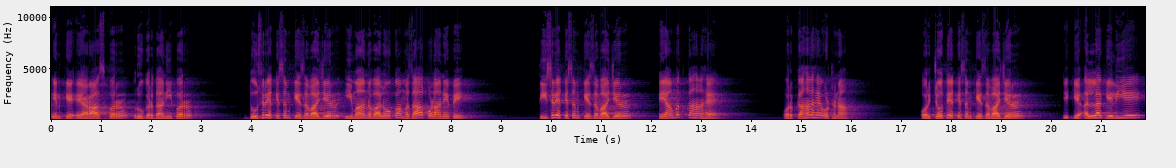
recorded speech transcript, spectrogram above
ان کے اعراض پر، روگردانی پر، دوسرے قسم کے زواجر ایمان والوں کا مذاق اڑانے پہ۔ تیسرے قسم کے زواجر قیامت کہاں ہے اور کہاں ہے اٹھنا۔ اور چوتھے قسم کے زواجر یہ کہ اللہ کے لیے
